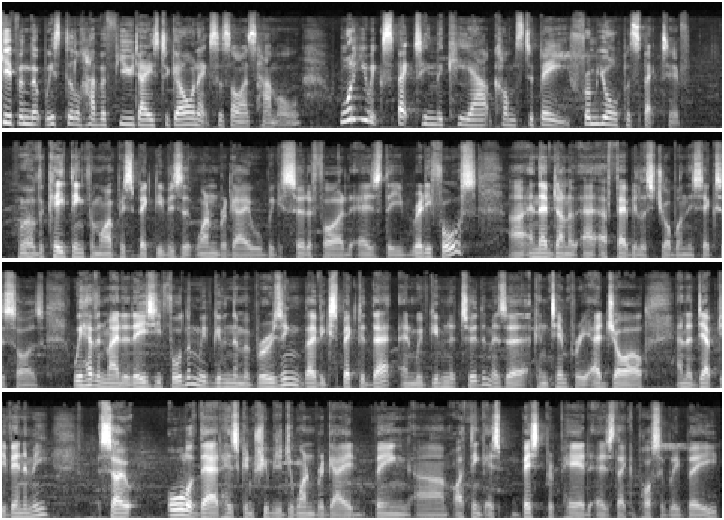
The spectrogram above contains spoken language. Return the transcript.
given that we still have a few days to go on Exercise Hamel, what are you expecting the key outcomes to be from your perspective? Well, the key thing from my perspective is that one brigade will be certified as the ready force, uh, and they've done a, a, fabulous job on this exercise. We haven't made it easy for them. We've given them a bruising. They've expected that, and we've given it to them as a contemporary, agile, and adaptive enemy. So all of that has contributed to one brigade being, um, I think, as best prepared as they could possibly be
